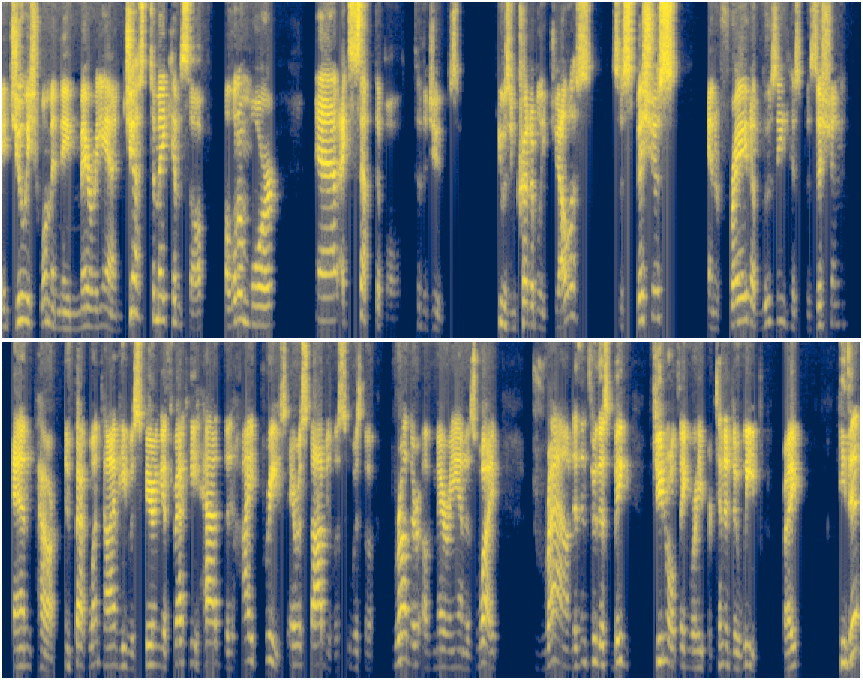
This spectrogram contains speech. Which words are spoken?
a Jewish woman named Marianne just to make himself a little more eh, acceptable to the Jews. He was incredibly jealous, suspicious, and afraid of losing his position and power. In fact, one time he was fearing a threat. He had the high priest, Aristobulus, who was the brother of Marianna's wife, drowned, and then through this big funeral thing where he pretended to weep, right? He then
